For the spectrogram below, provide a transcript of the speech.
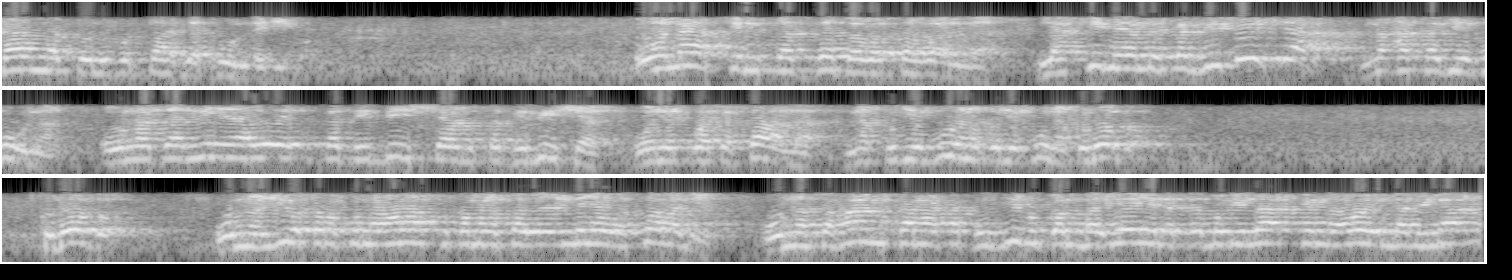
kama tulivyotaja punde hiyo walakin kadhaba watawalla lakini amekadhibisha na akajivuna. Unadhania wewe kukadhibisha unakadhibisha. Wenye kuacha sala na kujivuna na kujivuna kidogo. Kidogo. Unajua kama kuna watu kama watawaendea wasali. Unafahamu kama atakujibu kwamba yeye na kaburi lake na wewe ndani ndani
